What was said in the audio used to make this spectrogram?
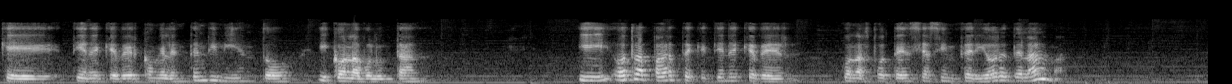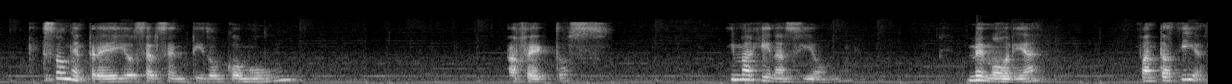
que tiene que ver con el entendimiento y con la voluntad. Y otra parte que tiene que ver con las potencias inferiores del alma, son entre ellos el sentido común, afectos, imaginación, memoria, fantasías.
